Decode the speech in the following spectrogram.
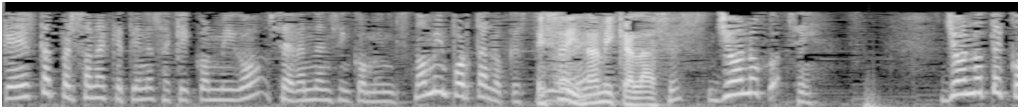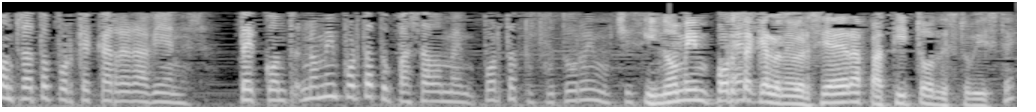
que esta persona que tienes aquí conmigo se venda en cinco minutos. No me importa lo que esté. ¿Esa dinámica la haces? Yo no, sí. Yo no te contrato por qué carrera vienes no me importa tu pasado, me importa tu futuro y muchísimo. ¿Y no me importa que la universidad era patito donde estuviste?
